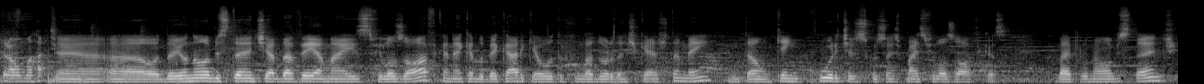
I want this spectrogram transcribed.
Traumático. É, ah, daí, eu, não obstante, era da veia mais filosófica, né, que é do Beccari, que é outro fundador do Anticast também. Então, quem curte as discussões mais filosóficas vai para o não obstante.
